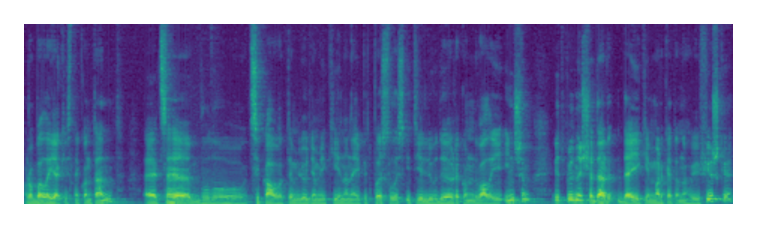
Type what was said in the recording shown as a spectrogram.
робила якісний контент. Е, Це було цікаво тим людям, які на неї підписувались, і ті люди рекомендували її іншим. І відповідно ще де- деякі маркетингові фішки,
